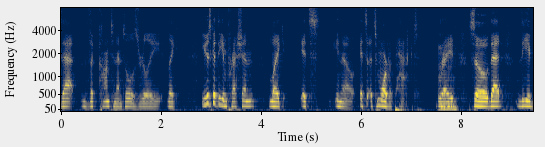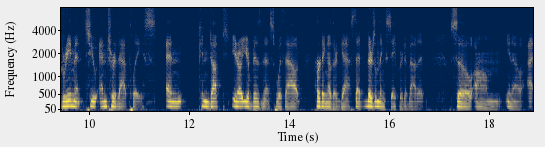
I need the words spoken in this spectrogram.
that the Continental is really like you just get the impression like it's you know it's it's more of a pact, right? So that the agreement to enter that place and conduct you know your business without hurting other guests that there's something sacred about it. So um you know I.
